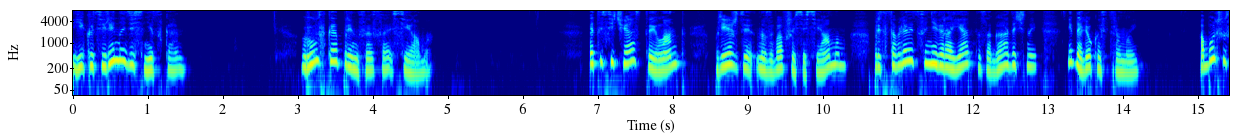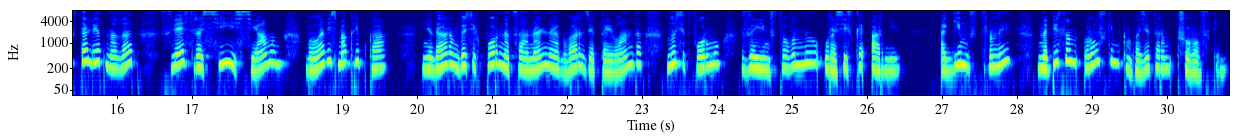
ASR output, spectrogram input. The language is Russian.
Екатерина Десницкая Русская принцесса Сиама Это сейчас Таиланд, прежде называвшийся Сиамом, представляется невероятно загадочной и далекой страной. А больше ста лет назад связь России с Сиамом была весьма крепка. Недаром до сих пор Национальная гвардия Таиланда носит форму, заимствованную у российской армии а гимн страны написан русским композитором Шуровским.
